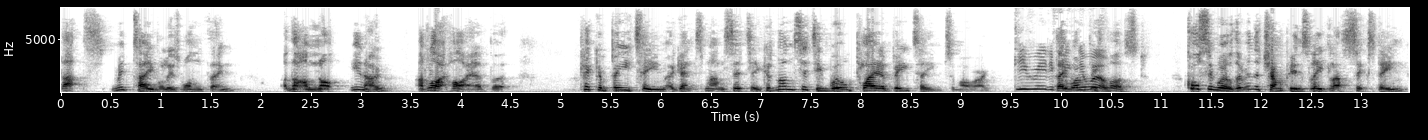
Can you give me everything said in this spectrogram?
that's mid-table is one thing that I'm not, you know, I'd like higher, but pick a B team against Man City because Man City will play a B team tomorrow. Do you really think They think won't they be will? fussed. Of course they will. They're in the Champions League last 16.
